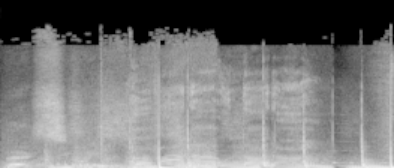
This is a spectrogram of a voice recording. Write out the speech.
Expert Secret. Havana, oh, na, na.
